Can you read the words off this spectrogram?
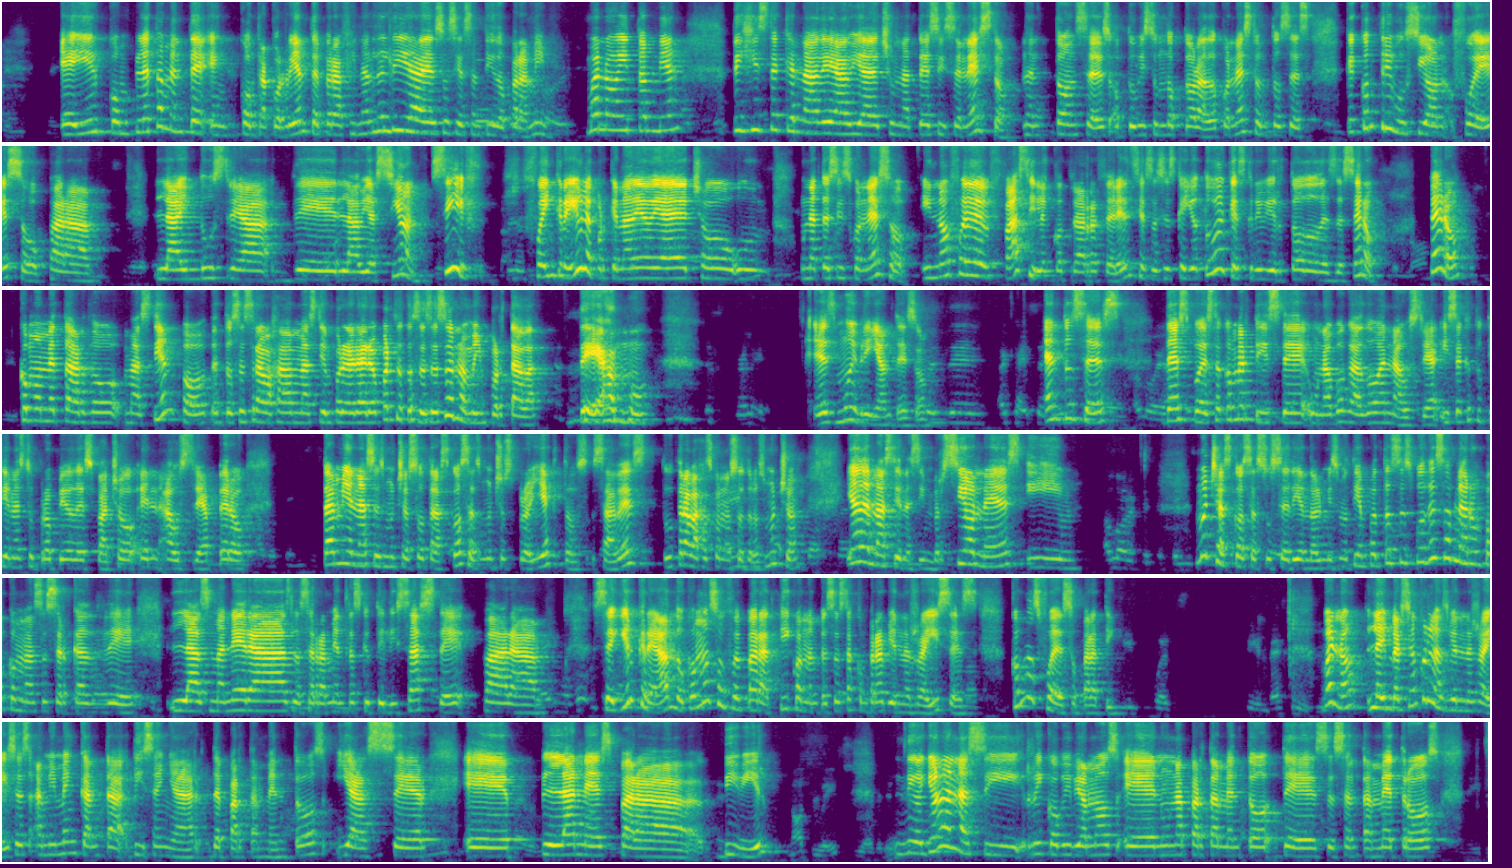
e ir completamente en contracorriente, pero al final del día eso sí ha sentido para mí. Bueno, y también dijiste que nadie había hecho una tesis en esto, entonces obtuviste un doctorado con esto, entonces, ¿qué contribución fue eso para la industria de la aviación? Sí, fue increíble porque nadie había hecho una tesis con eso y no fue fácil encontrar referencias, así es que yo tuve que escribir todo desde cero, pero como me tardó más tiempo, entonces trabajaba más tiempo en el aeropuerto, entonces eso no me importaba. Te amo. Es muy brillante eso. Entonces, después te convertiste un abogado en Austria. Y sé que tú tienes tu propio despacho en Austria, pero también haces muchas otras cosas, muchos proyectos, ¿sabes? Tú trabajas con nosotros mucho. Y además tienes inversiones y muchas cosas sucediendo al mismo tiempo. Entonces, ¿puedes hablar un poco más acerca de las maneras, las herramientas que utilizaste para seguir creando? ¿Cómo eso fue para ti cuando empezaste a comprar bienes raíces? ¿Cómo fue eso para ti? Bueno, la inversión con las bienes raíces, a mí me encanta diseñar departamentos y hacer eh, planes para vivir digo, yo no nací rico, vivíamos en un apartamento de 60 metros,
